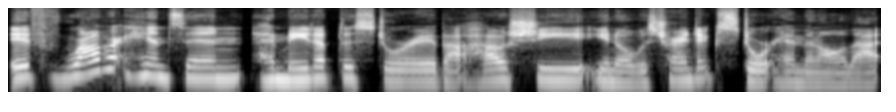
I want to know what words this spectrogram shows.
if Robert Hansen had made up this story about how she, you know, was trying to extort him and all that,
